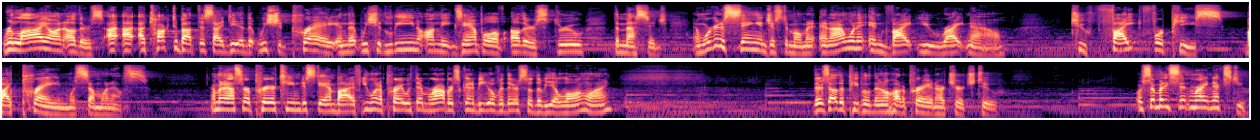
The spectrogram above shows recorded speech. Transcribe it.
Rely on others. I, I, I, talked about this idea that we should pray and that we should lean on the example of others through the message. And we're going to sing in just a moment. And I want to invite you right now to fight for peace by praying with someone else. I'm going to ask our prayer team to stand by. If you want to pray with them, Robert's going to be over there, so there'll be a long line. There's other people that know how to pray in our church too. Or somebody sitting right next to you.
